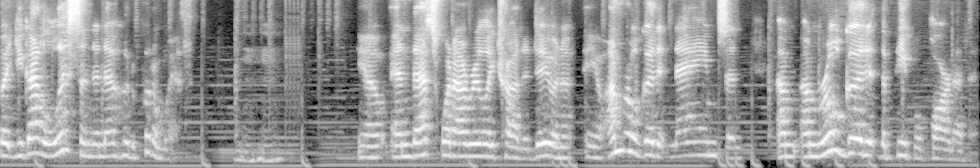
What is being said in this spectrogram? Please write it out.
but you got to listen to know who to put them with Mm-hmm. you know and that's what i really try to do and uh, you know i'm real good at names and i'm, I'm real good at the people part of it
